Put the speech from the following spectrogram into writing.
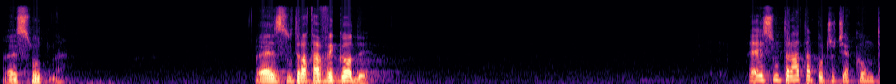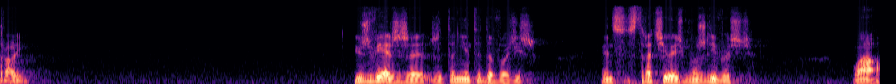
To jest smutne. To jest utrata wygody. To jest utrata poczucia kontroli. Już wiesz, że, że to nie ty dowodzisz, więc straciłeś możliwość. Wow.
